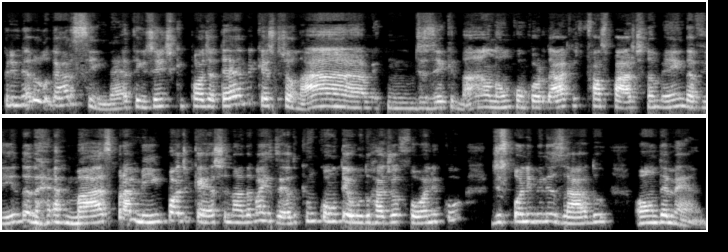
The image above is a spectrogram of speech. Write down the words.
primeiro lugar, sim, né? Tem gente que pode até me questionar, me dizer que não, não concordar, que faz parte também da vida, né? Mas, para mim, podcast nada mais é do que um conteúdo radiofônico disponibilizado on demand.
